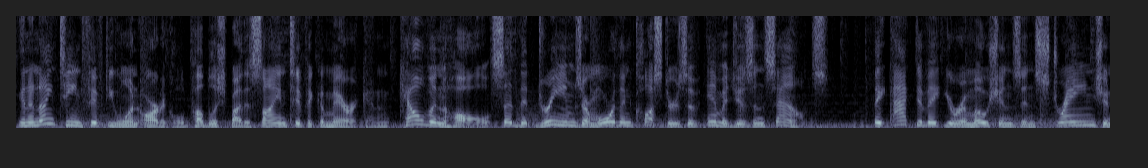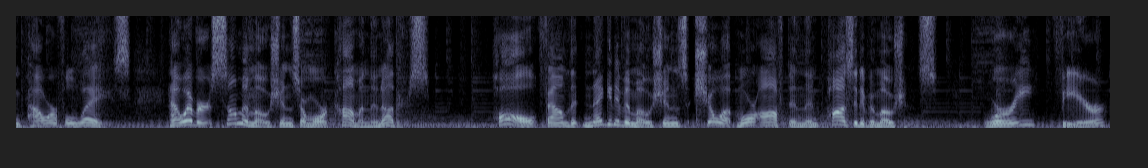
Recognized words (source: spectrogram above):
In a 1951 article published by the Scientific American, Calvin Hall said that dreams are more than clusters of images and sounds. They activate your emotions in strange and powerful ways. However, some emotions are more common than others. Hall found that negative emotions show up more often than positive emotions. Worry, fear,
